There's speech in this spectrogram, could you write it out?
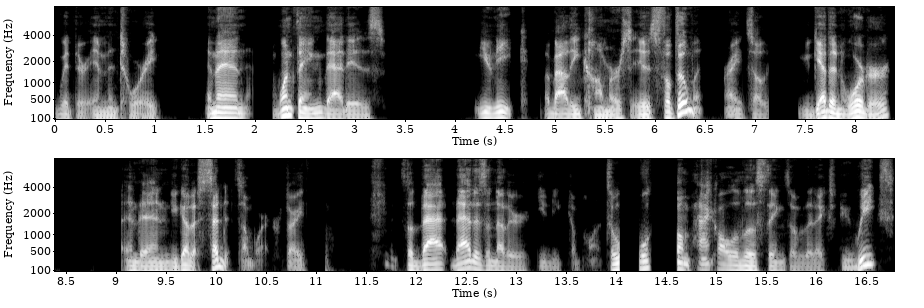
with their inventory? And then one thing that is unique about e-commerce is fulfillment, right? So you get an order and then you got to send it somewhere, right? So that, that is another unique component. So we'll unpack all of those things over the next few weeks.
